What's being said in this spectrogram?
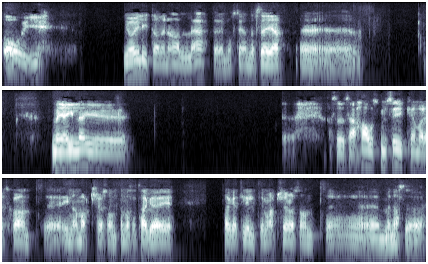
oj. Jag är lite av en allätare, måste jag ändå säga. Eh, men jag gillar ju... Eh, alltså så här, housemusik kan vara rätt skönt eh, innan matcher och sånt, när man ska tagga, tagga till till matcher och sånt. Eh, men alltså...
